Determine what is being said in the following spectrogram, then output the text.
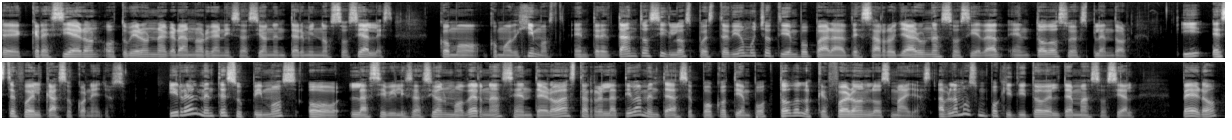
eh, crecieron o tuvieron una gran organización en términos sociales, como, como dijimos, entre tantos siglos, pues te dio mucho tiempo para desarrollar una sociedad en todo su esplendor. Y este fue el caso con ellos. Y realmente supimos o la civilización moderna se enteró hasta relativamente hace poco tiempo todo lo que fueron los mayas. Hablamos un poquitito del tema social, pero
